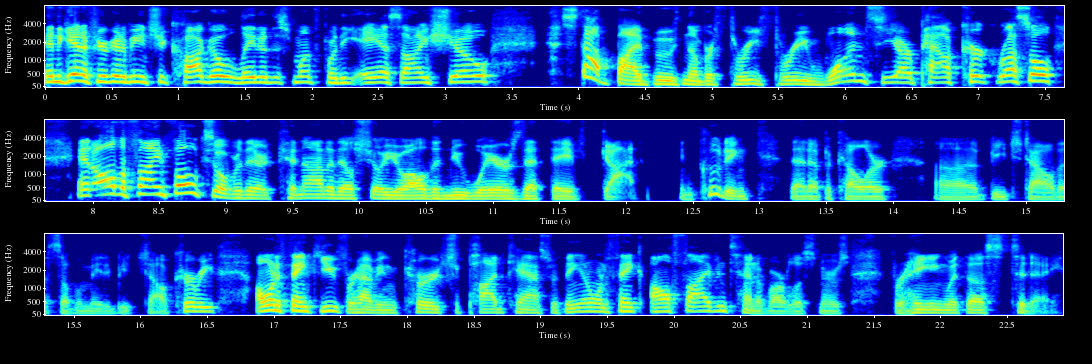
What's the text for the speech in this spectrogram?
And again, if you're going to be in Chicago later this month for the ASI show, stop by booth number 331, see our pal Kirk Russell and all the fine folks over there at Kanata. They'll show you all the new wares that they've got, including that Epicolor uh, beach towel, that sublimated beach towel. Kirby, I want to thank you for having the courage to podcast with me. And I want to thank all five and 10 of our listeners for hanging with us today.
